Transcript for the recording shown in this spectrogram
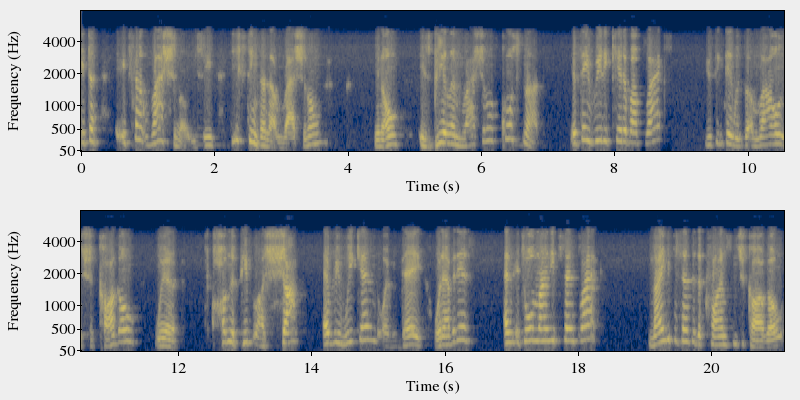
it, it, it's not rational. You see, these things are not rational. You know, is BLM rational? Of course not. If they really cared about blacks, you think they would allow Chicago, where 100 people are shot every weekend or every day, whatever it is, and it's all 90% black. 90% of the crimes in Chicago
